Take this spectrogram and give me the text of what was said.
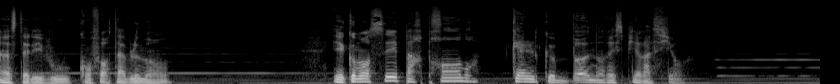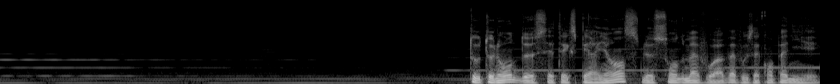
Installez-vous confortablement et commencez par prendre quelques bonnes respirations. Tout au long de cette expérience, le son de ma voix va vous accompagner.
